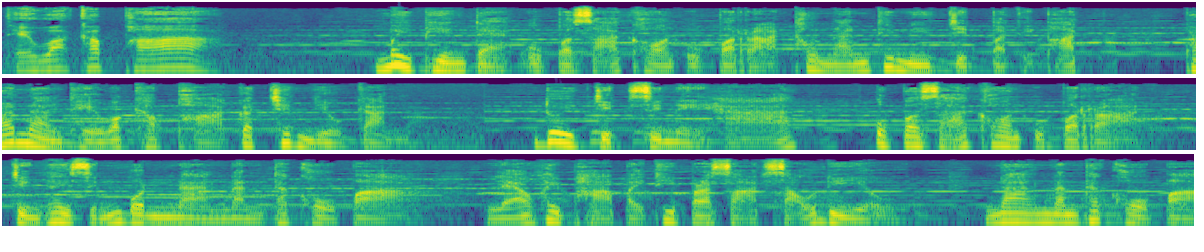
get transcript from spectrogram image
เทวคัพพาไม่เพียงแต่อุปสาครอุปราชเท่านั้นที่มีจิตปฏิพัทธ์พระนางเทวคัพพาก็เช่นเดียวกัน ด้วยจิตสิเนหา อุปสาครอุปราชจึงให้สินบนนางนันทโคปา แล้วให้พาไปที่ปราสาทเสาเดียว นางนันทโคปา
